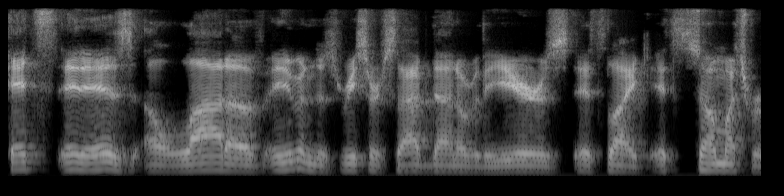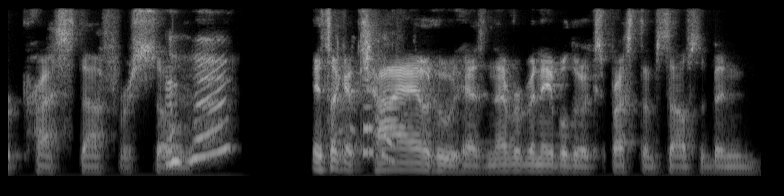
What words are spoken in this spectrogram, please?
it's it is a lot of even this research that I've done over the years. It's like it's so much repressed stuff for so mm-hmm. long. It's like a child who has never been able to express themselves, have been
